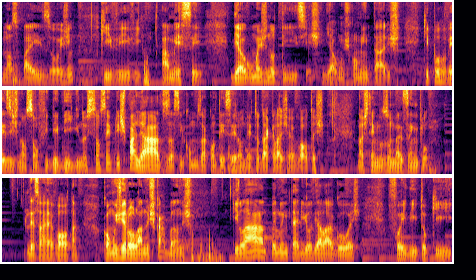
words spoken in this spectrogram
nosso país hoje, que vive à mercê de algumas notícias, de alguns comentários que por vezes não são fidedignos, são sempre espalhados, assim como os aconteceram dentro daquelas revoltas. Nós temos um exemplo dessa revolta, como gerou lá nos Cabanos, que lá pelo interior de Alagoas foi dito que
